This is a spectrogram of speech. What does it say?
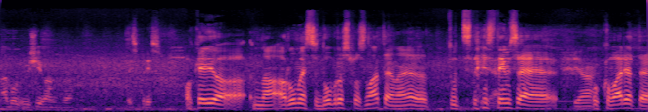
najbolj uživam v espresso. Okay, na arome se dobro spoznate, ne? tudi s, ja. s tem se ja. ukvarjate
